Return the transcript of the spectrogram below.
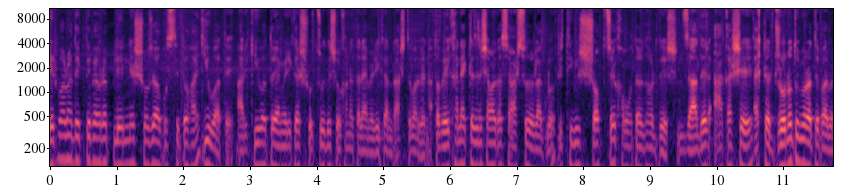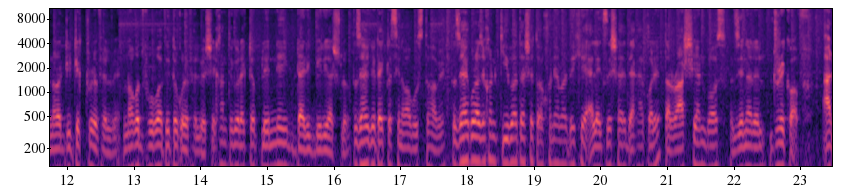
এরপর আমরা দেখতে পাই ওরা প্লেনের সোজা অবস্থিত হয় কিউবাতে। আর কিউবা তো আমেরিকার শত্রু দেশ ওখানে তারা আমেরিকান আসতে পারবে না। তবে এখানে একটা জিনিস আমার কাছে আশ্চর্য লাগল। পৃথিবীর সবচেয়ে ক্ষমতাধর দেশ, যাদের আকাশে একটা ড্রোনও তুমি ওড়াতে পারবে না, ওরা ডিটেক্ট করে ফেলবে, নগদ ভূপাতিত করে ফেলবে। সেখান থেকে ওরা একটা প্লেন নিয়েই ডাইরেক্ট বেরিয়ে আসলো। তো যাই হোক, এটা একটা সিনেমা বুঝতে হবে। তো যাই হোক, ওরা যখন কিবাতে আসে তখনই আমরা দেখি অ্যালেক্সের সাথে দেখা করে তার রাশিয়ান বস জেনারেল ড্রেকভ। আর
